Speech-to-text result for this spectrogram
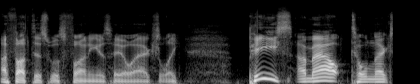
I thought this was funny as hell, actually. Peace. I'm out. Till next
